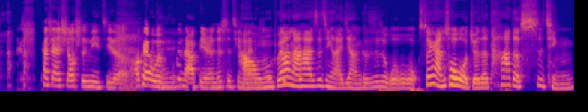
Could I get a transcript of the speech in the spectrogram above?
他现在消失匿迹了。OK，我们不拿别人的事情。好，我们不要拿他的事情来讲。可是我我虽然说我觉得他的事情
